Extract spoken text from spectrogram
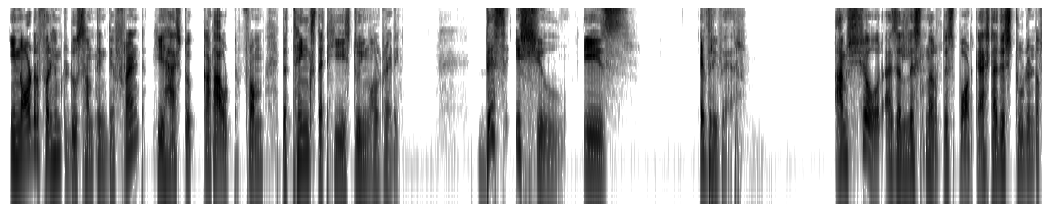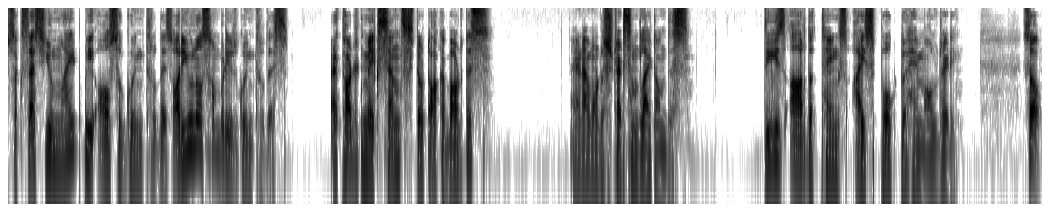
in order for him to do something different, he has to cut out from the things that he is doing already. This issue is everywhere. I'm sure as a listener of this podcast, as a student of success, you might be also going through this, or you know somebody who's going through this. I thought it makes sense to talk about this, and I want to shed some light on this. These are the things I spoke to him already. So,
